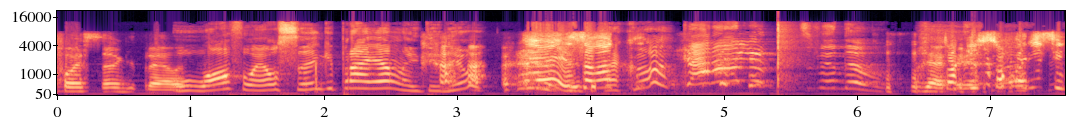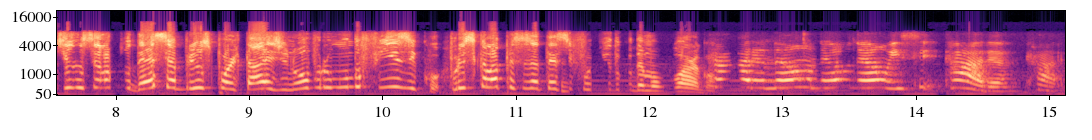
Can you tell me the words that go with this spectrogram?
Alpha é sangue pra ela. O waffle é o sangue pra ela, entendeu? É, exato. Sacou? Caralho! Desvendamos. Só que isso só faria sentido se ela pudesse abrir os portais de novo no mundo físico. Por isso que ela precisa ter se fudido com o Demogorgon. Cara, não, não, não. E se. Cara, cara,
